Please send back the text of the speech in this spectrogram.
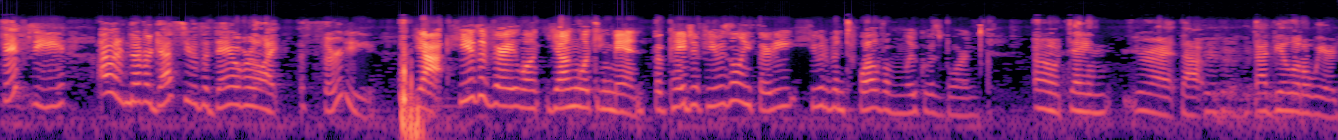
50? I would have never guessed he was a day over like 30. Yeah, he is a very lo- young-looking man. But Paige, if he was only 30, he would have been 12 when Luke was born. Oh, dang. You're right. That that'd be a little weird.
